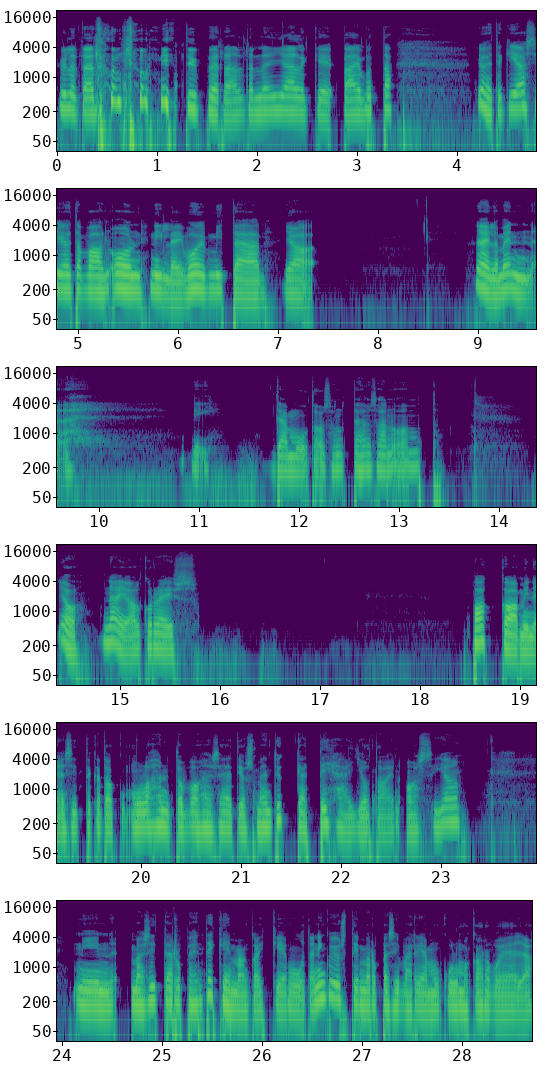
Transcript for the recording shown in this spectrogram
Kyllä tämä tuntuu niin typerältä näin jälkeenpäin, mutta joitakin asioita vaan on, niille ei voi mitään ja näillä mennään. Niin, mitä muuta osannut tähän sanoa, mutta joo, näin alkoi reissu. Pakkaaminen sitten, kato, kun mullahan nyt on vähän se, että jos mä en tykkää tehdä jotain asiaa, niin mä sitten rupean tekemään kaikkea muuta. Niin kuin justiin mä rupesin väriä mun kulmakarvoja ja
